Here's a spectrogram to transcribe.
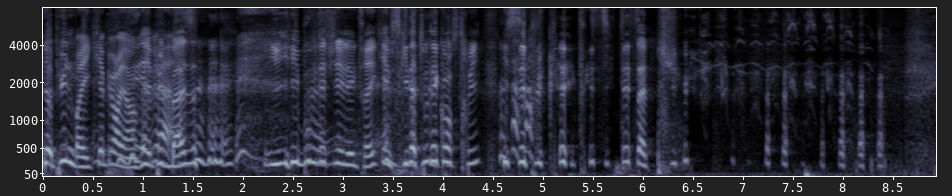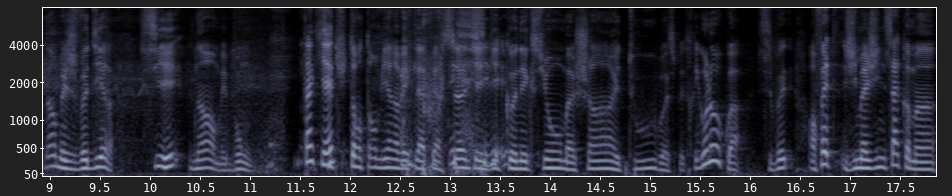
n'y a plus une brique, il n'y a plus rien, il n'y a plus de base. Il, il bouffe des fils électriques parce qu'il a tout déconstruit. Il sait plus que l'électricité ça tue. non, mais je veux dire, si non, mais bon, Si tu t'entends bien avec la personne, qu'il y a une petite connexion, machin et tout, bah, ça peut être rigolo quoi. Ça peut être- En fait, j'imagine ça comme, un,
